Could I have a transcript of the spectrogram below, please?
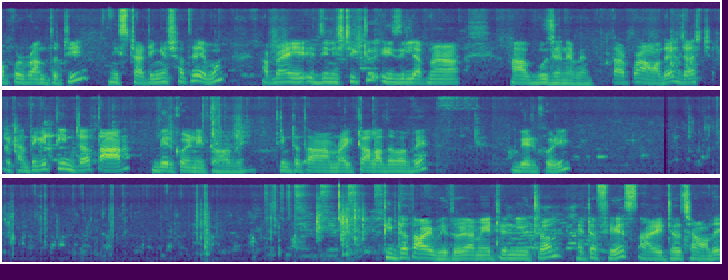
অপর প্রান্তটি স্টার্টিংয়ের সাথে এবং আপনারা এই জিনিসটি একটু ইজিলি আপনারা বুঝে নেবেন। তারপর আমাদের জাস্ট এখান থেকে তিনটা তার বের করে নিতে হবে। তিনটা তার আমরা একটু আলাদাভাবে বের করি। তিনটা তারের ভিতরে আমি এটা নিউট্রাল এটা ফেস আর এটা হচ্ছে আমাদের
